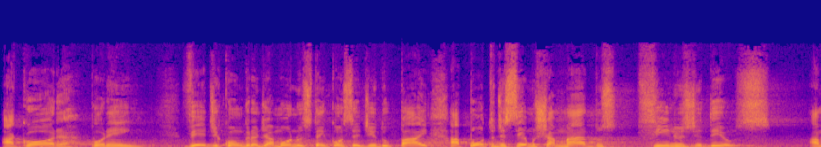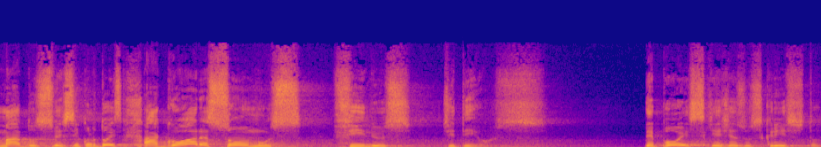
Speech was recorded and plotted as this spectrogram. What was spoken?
Agora, porém, Vede quão grande amor nos tem concedido o Pai, a ponto de sermos chamados filhos de Deus. Amados, versículo 2: agora somos filhos de Deus. Depois que Jesus Cristo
